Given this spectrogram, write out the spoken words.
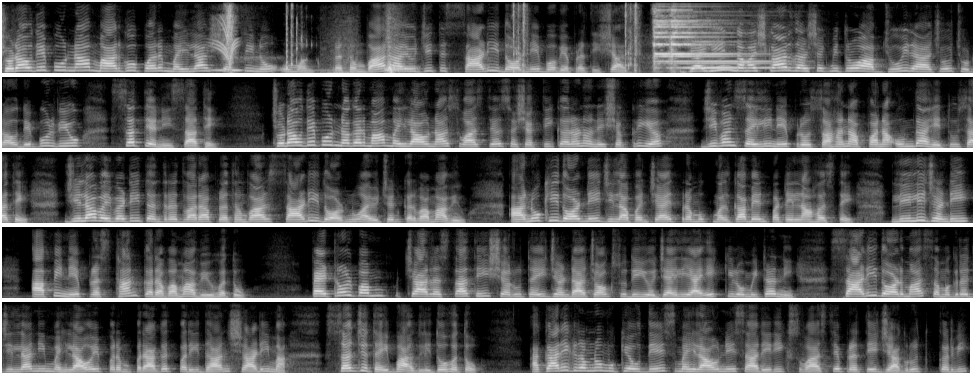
છોટાઉદેપુરના માર્ગો પર મહિલા શક્તિનો ઉમંગ. પ્રથમવાર આયોજિત સાડી દોડને ભવ્ય પ્રતિસાદ. જય હિન્દ, નમસ્કાર દર્શક મિત્રો, આપ જોઈ રહ્યા છો છોટાઉદેપુર વ્યૂ સત્યની સાથે. છોટાઉદેપુર નગરમાં મહિલાઓના સ્વાસ્થ્ય, સશક્તિકરણ અને સક્રિય જીવનશૈલીને પ્રોત્સાહન આપવાના ઉમદા હેતુ સાથે જિલ્લા તંત્ર દ્વારા પ્રથમવાર સાડી દોડનું આયોજન કરવામાં આવ્યું. અનોખી દોડને જિલ્લા પંચાયત પ્રમુખ મલકાબેન પટેલના હસ્તે લીલી ઝંડી આપીને પ્રસ્થાન કરાવવામાં આવ્યું હતું. પેટ્રોલ પંપ ચાર રસ્તાથી શરૂ થઈ ઝંડા ચોક સુધી યોજાયેલી આ એક કિલોમીટરની સાડી દોડમાં સમગ્ર જિલ્લાની મહિલાઓએ પરંપરાગત પરિધાન સાડીમાં સજ્જ થઈ ભાગ લીધો હતો. આ કાર્યક્રમનો મુખ્ય ઉદ્દેશ મહિલાઓને શારીરિક સ્વાસ્થ્ય પ્રત્યે જાગૃત કરવી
